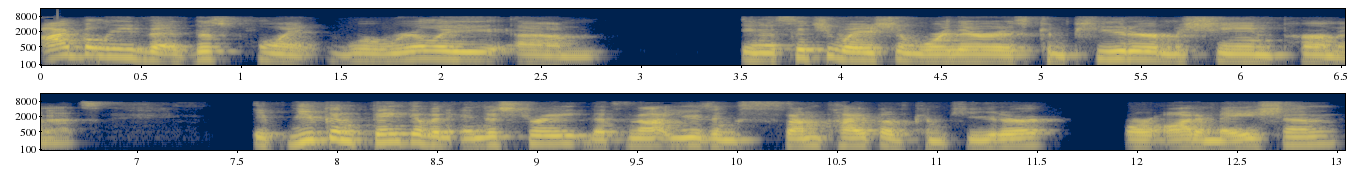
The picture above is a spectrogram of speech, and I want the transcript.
I believe that at this point we're really um, in a situation where there is computer machine permanence if you can think of an industry that's not using some type of computer or automation,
